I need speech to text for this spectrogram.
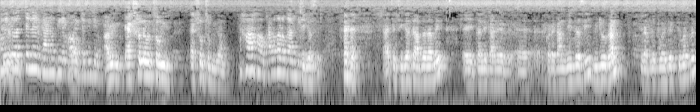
অমিতাভ বচ্চনের গানও দিয়ে। একটা ভিডিও আর ওই অ্যাকশনের ছবি অ্যাকশন ছবি গান। হ্যাঁ হ্যাঁ ভালো ভালো গান ঠিক আছে। আচ্ছা ঠিক আছে আপনার আমি এই তাহলে গানের কটা গান দিয়ে দিতেছি ভিডিও গান সেটা আপনি বইয়ে দেখতে পারবেন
